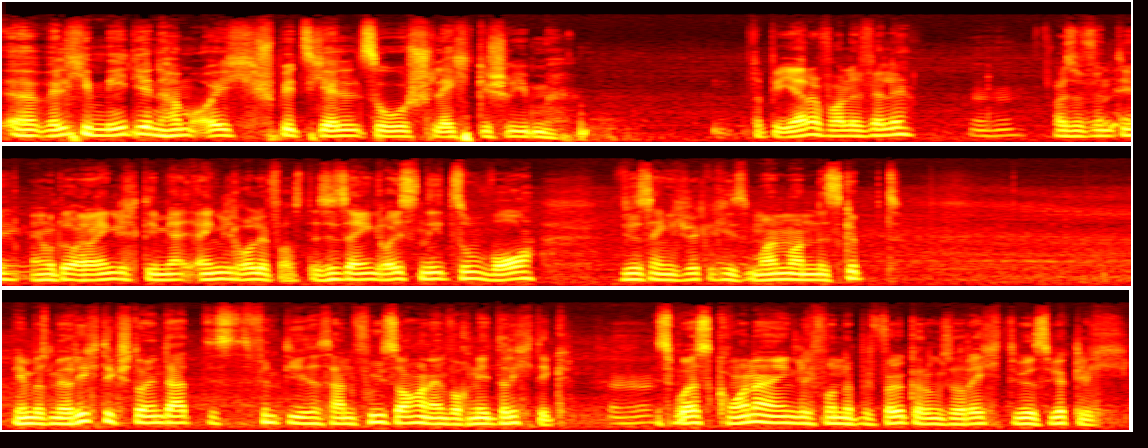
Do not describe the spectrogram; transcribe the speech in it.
äh, welche Medien haben euch speziell so schlecht geschrieben? Der BR auf alle Fälle. Also finde ich, oder eigentlich, die, eigentlich alle fast. Das ist eigentlich alles nicht so wahr, wie es eigentlich wirklich ist. Meine, man, es gibt, wenn man es mir richtig stellen darf, das finde ich, das sind viele Sachen einfach nicht richtig. Es weiß keiner eigentlich von der Bevölkerung so recht, wie es wirklich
